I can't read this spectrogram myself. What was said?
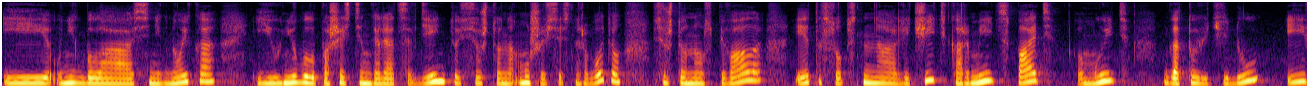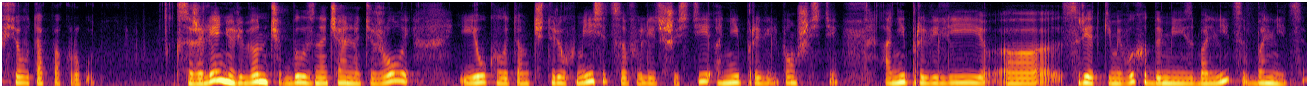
и у них была синегнойка, и у нее было по 6 ингаляций в день, то есть все, что она, муж, естественно, работал, все, что она успевала, и это, собственно, лечить, кормить, спать, мыть, готовить еду, и все вот так по кругу. К сожалению, ребеночек был изначально тяжелый, и около там четырех месяцев или шести они провели, по-моему, шести, они провели э, с редкими выходами из больницы в больнице.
